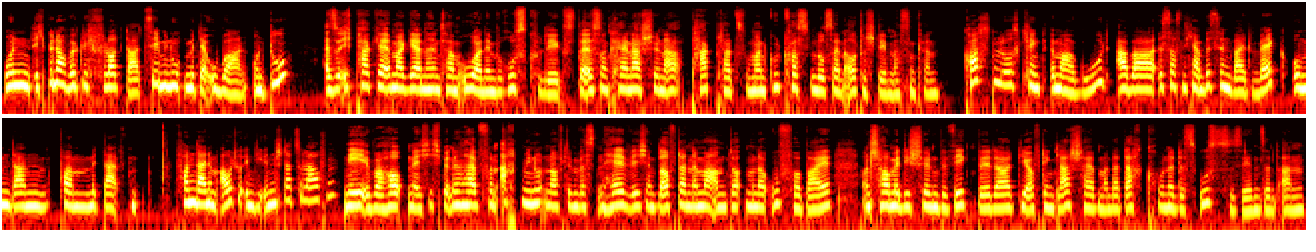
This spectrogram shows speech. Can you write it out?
Und ich bin auch wirklich flott da. Zehn Minuten mit der U-Bahn. Und du? Also ich parke ja immer gerne hinterm U an den Berufskollegs. Da ist so ein kleiner schöner Parkplatz, wo man gut kostenlos sein Auto stehen lassen kann. Kostenlos klingt immer gut, aber ist das nicht ein bisschen weit weg, um dann vom, mit de von deinem Auto in die Innenstadt zu laufen? Nee, überhaupt nicht. Ich bin innerhalb von acht Minuten auf dem Westen Hellwig und laufe dann immer am Dortmunder U vorbei und schaue mir die schönen Bewegbilder, die auf den Glasscheiben an der Dachkrone des Us zu sehen sind, an.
